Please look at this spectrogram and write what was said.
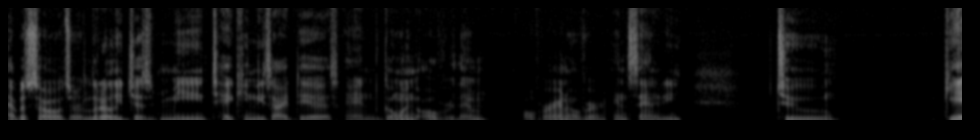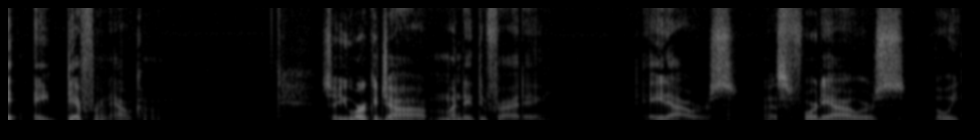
episodes are literally just me taking these ideas and going over them over and over, insanity, to get a different outcome. So you work a job Monday through Friday, eight hours. That's 40 hours a week,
